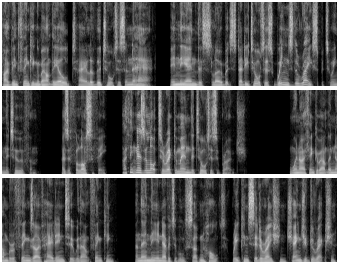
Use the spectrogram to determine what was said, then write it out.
I've been thinking about the old tale of the tortoise and the hare. In the end, the slow but steady tortoise wins the race between the two of them. As a philosophy, I think there's a lot to recommend the tortoise approach. When I think about the number of things I've head into without thinking, and then the inevitable sudden halt, reconsideration, change of direction,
